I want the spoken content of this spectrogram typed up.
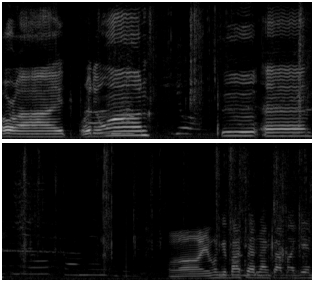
Alright, ready one, two, and. Oh, yung magibasa ng kama again.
